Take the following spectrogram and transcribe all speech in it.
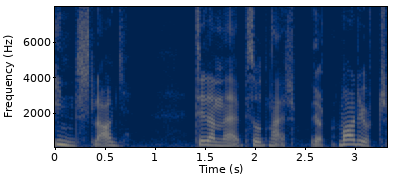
innslag til denne episoden her. Ja. Hva har du gjort?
